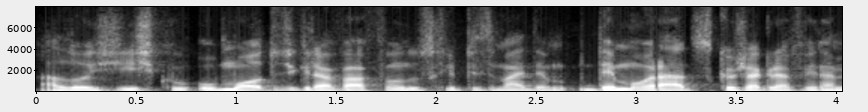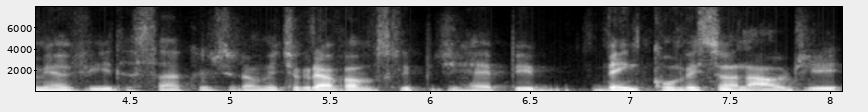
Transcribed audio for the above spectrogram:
a logística, o modo de gravar foi um dos clipes mais demorados que eu já gravei na minha vida, saca? Geralmente eu gravava os clipes de rap bem convencional, de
